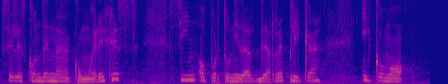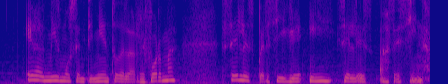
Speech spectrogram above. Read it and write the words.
se les condena como herejes, sin oportunidad de réplica y como era el mismo sentimiento de la reforma, se les persigue y se les asesina.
